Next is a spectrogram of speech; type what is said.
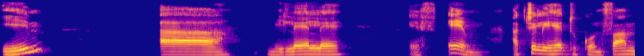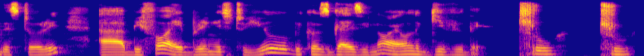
in uh, Milele FM. Actually, I had to confirm the story uh, before I bring it to you because, guys, you know, I only give you the true, true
